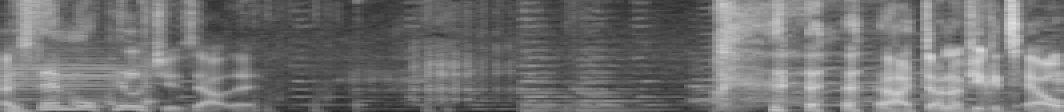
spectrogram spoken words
Is there more pillagers out there? I don't know if you could tell,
